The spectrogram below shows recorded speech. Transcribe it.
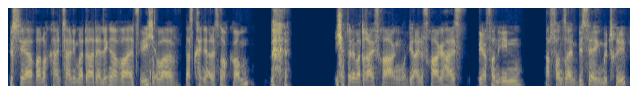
Bisher war noch kein Teilnehmer da, der länger war als ich, aber das kann ja alles noch kommen. Ich habe dann immer drei Fragen. Und die eine Frage heißt, wer von Ihnen hat von seinem bisherigen Betrieb,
